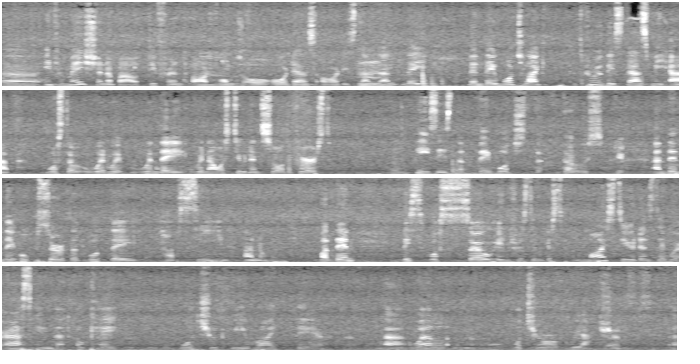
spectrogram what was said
uh, information about different art forms or, or dance artists, and, and they then they watch like through this Dance Me app was the when we, when they when our students saw the first pieces that they watched th- those. Yeah. and then they observe that what they have seen and but then this was so interesting because my students they were asking that okay what should we write there? Uh, well what's your reaction? Uh,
